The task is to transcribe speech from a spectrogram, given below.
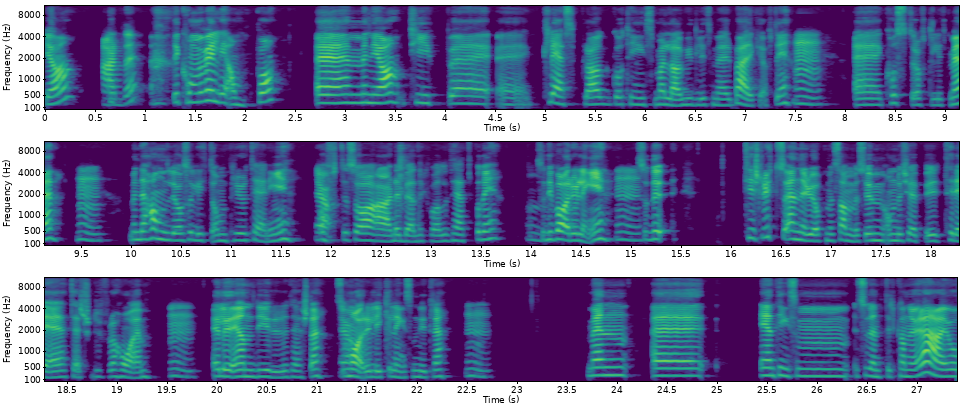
Ja, Er det det? det kommer veldig an på. Eh, men ja, type eh, klesplagg og ting som er lagd litt mer bærekraftig, Mm. eh, koster ofte litt mer. Mm. Men det handler jo også litt om prioriteringer. Ja. Ofte så er det bedre kvalitet på de, Mm. så de varer jo lenger. Mm. Så du, til slutt så ender du opp med samme sum om du kjøper tre T-skjorter fra H&M Mm. eller en dyrere T-skjorte som Ja. varer like lenge som de tre. Mm. Men eh, en ting som studenter kan gjøre, er jo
